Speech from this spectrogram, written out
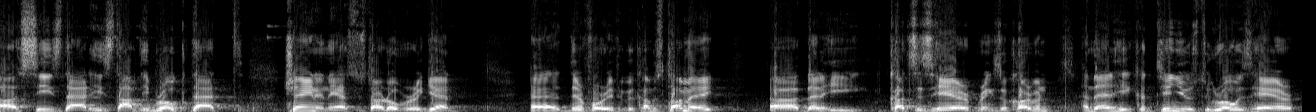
uh, sees that he stopped, he broke that chain, and he has to start over again. Uh, therefore, if he becomes tamei, uh, then he cuts his hair, brings a korban, and then he continues to grow his hair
